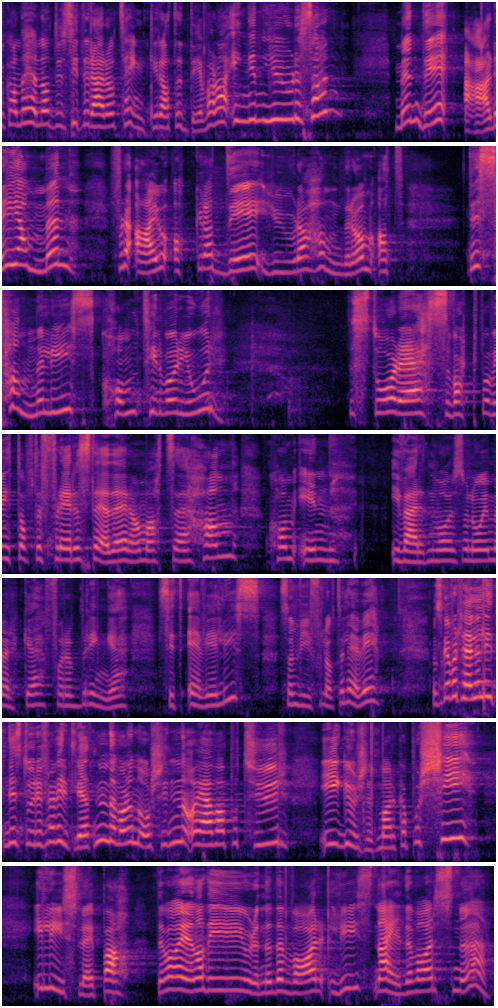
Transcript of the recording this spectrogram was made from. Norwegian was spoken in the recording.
så kan det hende at du sitter der og tenker at det var da ingen julesang. Men det er det jammen. For det er jo akkurat det jula handler om. At det sanne lys kom til vår jord. Det står det svart på hvitt ofte flere steder om at eh, han kom inn i verden vår som lå i mørket, for å bringe sitt evige lys, som vi får lov til å leve i. Nå skal jeg fortelle en liten historie fra virkeligheten. Det var noen år siden, og jeg var på tur i Gulslettmarka på ski i lysløypa. Det var en av de julene det var lys Nei, det var snø.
